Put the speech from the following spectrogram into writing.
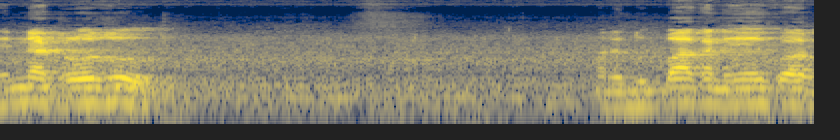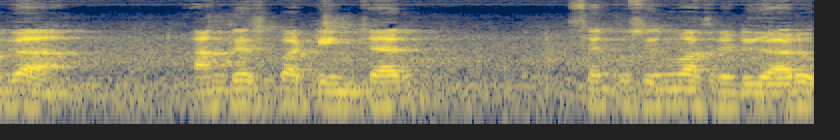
నిన్నటి రోజు మరి దుబ్బాక నియోజకవర్గ కాంగ్రెస్ పార్టీ ఇన్ఛార్జ్ శంకు శ్రీనివాసరెడ్డి గారు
